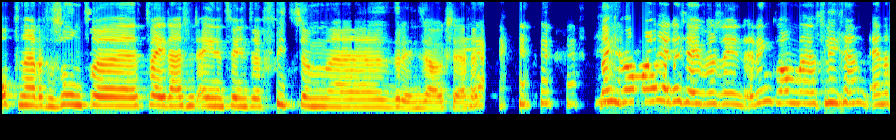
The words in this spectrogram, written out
op naar de gezond uh, 2021. Fiets hem uh, erin, zou ik zeggen. Ja. Dankjewel Marja dat je even erin kwam vliegen. En dan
